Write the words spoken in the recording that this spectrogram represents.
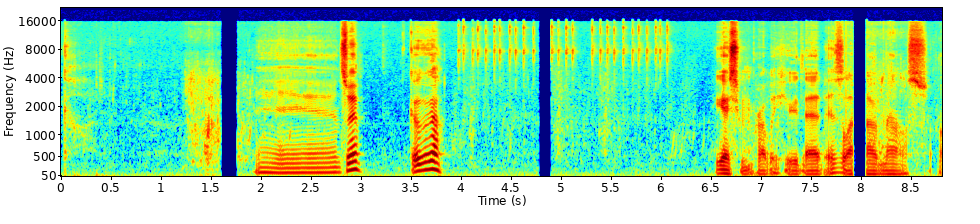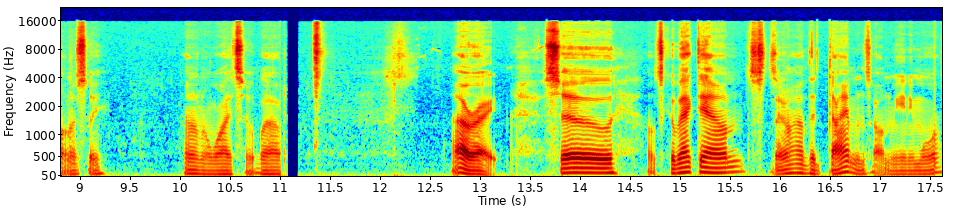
God. And swim. Go, go, go. You guys can probably hear that. It's a loud mouse, honestly. I don't know why it's so loud. Alright. So, Let's go back down, since I don't have the diamonds on me anymore.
